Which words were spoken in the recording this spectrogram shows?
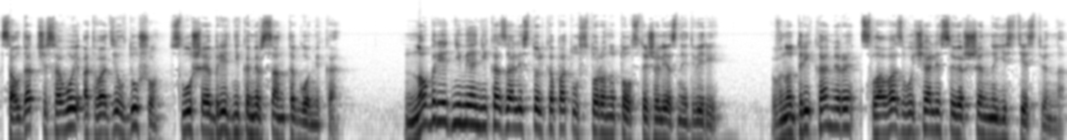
Солдат-часовой отводил душу, слушая бредни коммерсанта Гомика. Но бреднями они казались только по ту сторону толстой железной двери. Внутри камеры слова звучали совершенно естественно.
